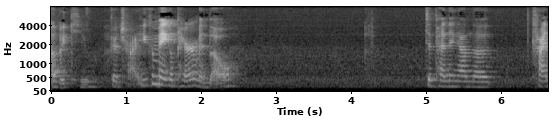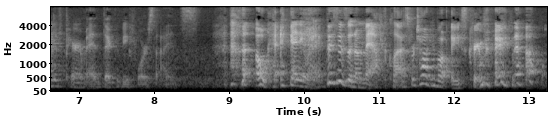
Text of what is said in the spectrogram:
of a cube. Good try. You can make a pyramid though. Depending on the kind of pyramid, there could be four sides. okay. Anyway. This isn't a math class. We're talking about ice cream right now.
